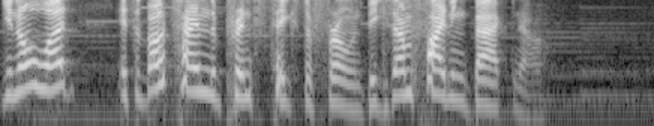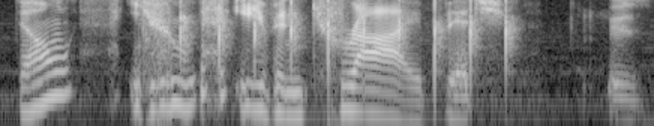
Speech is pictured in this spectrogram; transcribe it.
You know what? It's about time the prince takes the throne because I'm fighting back now. Don't you even try, bitch. Who's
